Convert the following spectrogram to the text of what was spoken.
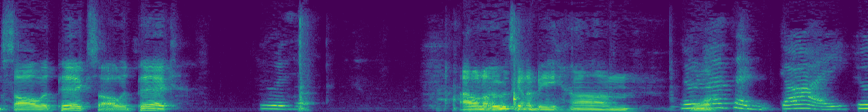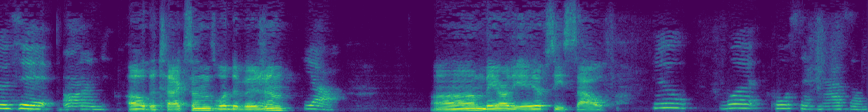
Solid pick, solid pick. Who is it? I don't know who it's gonna be. Um, No, Well- not that guy. Who is it on? oh, the Texans. What division? Yeah. Um, they are the AFC South. Who? What person has them?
